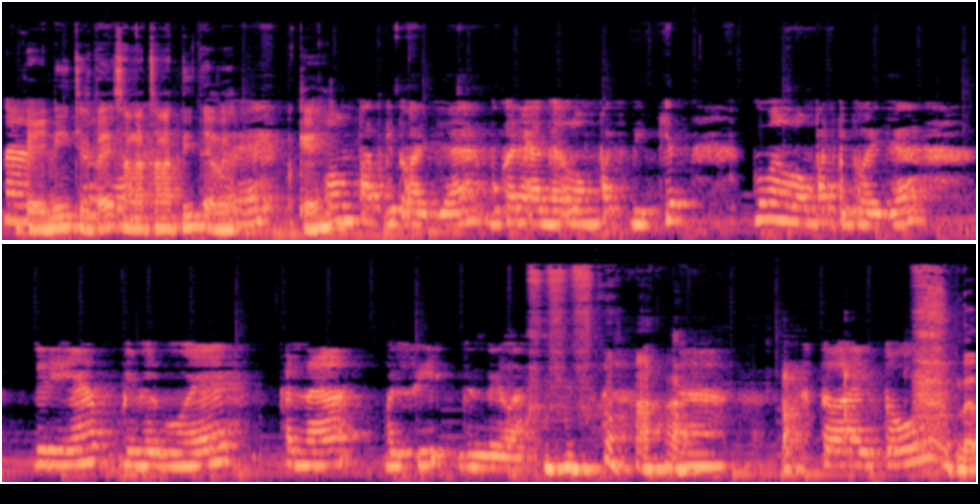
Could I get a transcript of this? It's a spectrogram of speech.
Nah, oke ini ceritanya sangat-sangat detail ya oke lompat gitu aja, bukannya agak lompat sedikit, gue malah lompat gitu aja. Jadinya bibir gue kena besi jendela. nah, setelah itu Ntar,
